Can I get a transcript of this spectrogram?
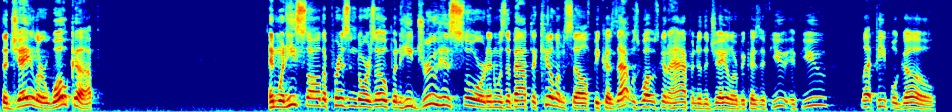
The jailer woke up And when he saw the prison doors open, he drew his sword and was about to kill himself because that was what was going to happen to the jailer. Because if you, if you let people go,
